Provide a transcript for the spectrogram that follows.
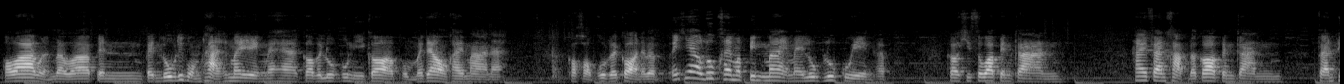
เพราะว่าเหมือนแบบว่าเป็นเป็นรูปที่ผมถ่ายขึ้นมาเองนะฮะ ก็เป็นรูปพวกนี้ก็ผมไม่ได้เอาของใครมานะ ก็ขอพูดไว้ก่อนนะแบบเอ้ยแค่เอารูปใครมาปริ้นไม่ไม่รูปรูปกูเองครับ ก็คิดซะว่าเป็นการ ให้แฟนคลับ แล้วก็เป็นการแฟนเพ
